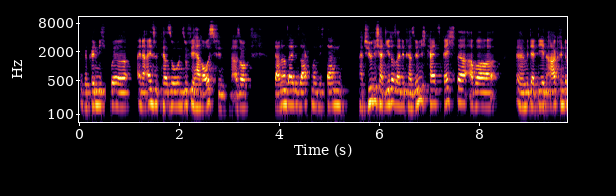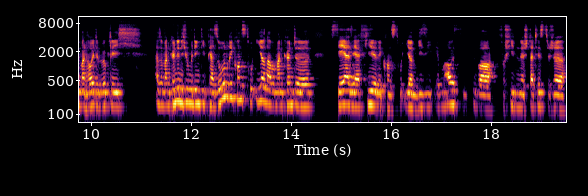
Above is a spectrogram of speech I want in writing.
wir können nicht über eine Einzelperson so viel herausfinden. Also auf der anderen Seite sagt man sich dann, natürlich hat jeder seine Persönlichkeitsrechte, aber äh, mit der DNA könnte man heute wirklich, also man könnte nicht unbedingt die Person rekonstruieren, aber man könnte sehr, sehr viel rekonstruieren, wie sie eben aussieht über verschiedene statistische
